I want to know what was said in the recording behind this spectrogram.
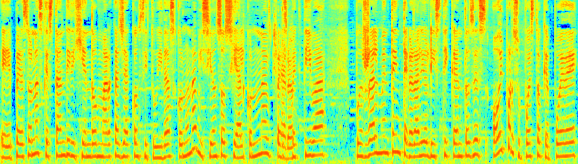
eh, personas que están dirigiendo marcas ya constituidas con una visión social, con una perspectiva pues realmente integral y holística. Entonces, hoy por supuesto que puede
